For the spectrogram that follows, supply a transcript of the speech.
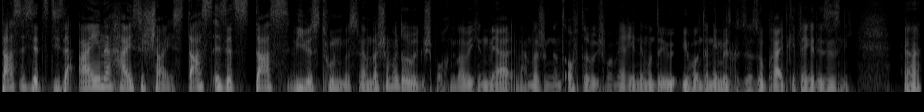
das ist jetzt dieser eine heiße Scheiß, das ist jetzt das, wie wir es tun müssen. Wir haben da schon mal drüber gesprochen, glaube ich, in mehr, wir haben da schon ganz oft drüber gesprochen. Wir reden über, über Unternehmenskultur, so breit gefächert ist es nicht. Ja?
